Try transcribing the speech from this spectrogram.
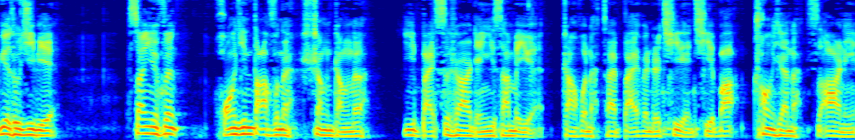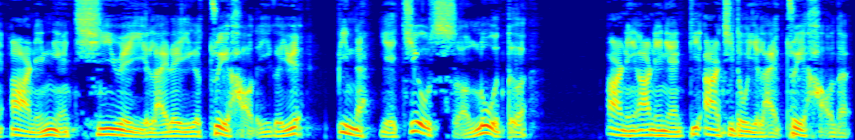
月图级别，三月份黄金大幅呢上涨了一百四十二点一三美元，涨幅呢在百分之七点七八，创下呢自二零二零年七月以来的一个最好的一个月，并呢也就此录得二零二零年第二季度以来最好的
